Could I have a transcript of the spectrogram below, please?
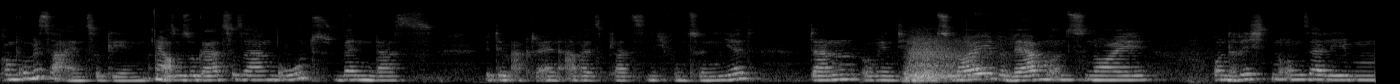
Kompromisse einzugehen. Ja. Also sogar zu sagen, gut, wenn das mit dem aktuellen Arbeitsplatz nicht funktioniert, dann orientieren wir uns neu, bewerben uns neu und richten unser Leben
